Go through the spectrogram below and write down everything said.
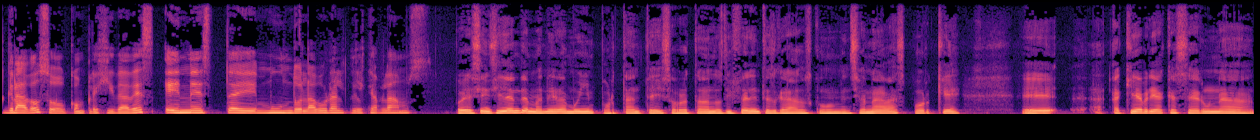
grados o complejidades en este mundo laboral del que hablamos? Pues inciden de manera muy importante y sobre todo en los diferentes grados, como mencionabas, porque eh, aquí habría que hacer una,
